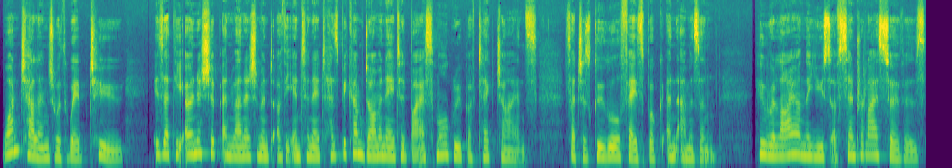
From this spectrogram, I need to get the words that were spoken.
One challenge with Web 2 is that the ownership and management of the internet has become dominated by a small group of tech giants, such as Google, Facebook, and Amazon, who rely on the use of centralized servers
